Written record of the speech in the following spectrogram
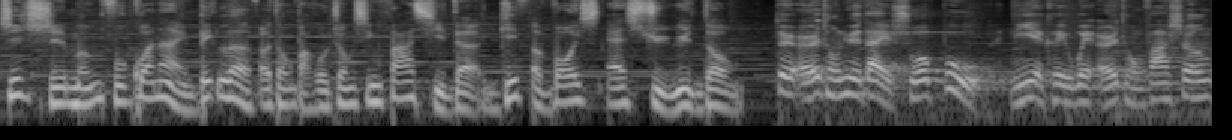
支持蒙福关爱 Big Love 儿童保护中心发起的 Give a Voice SG 运动。对儿童虐待说不，你也可以为儿童发声。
